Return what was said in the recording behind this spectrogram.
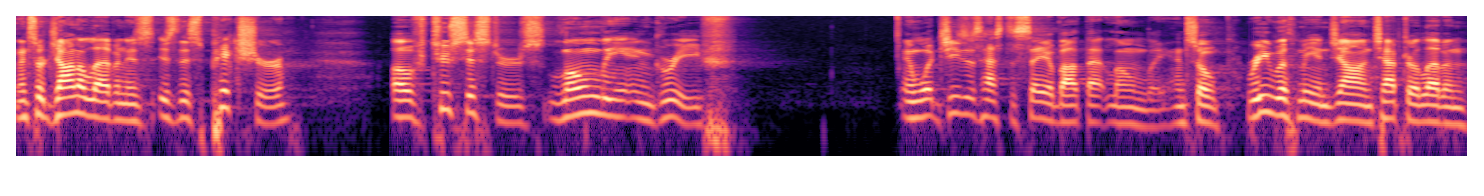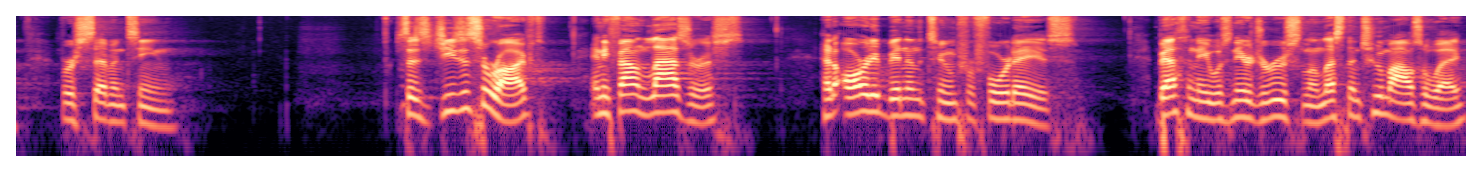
And so, John 11 is, is this picture of two sisters, lonely in grief, and what Jesus has to say about that lonely. And so, read with me in John chapter 11, verse 17. It says, Jesus arrived, and he found Lazarus had already been in the tomb for four days. Bethany was near Jerusalem, less than two miles away.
